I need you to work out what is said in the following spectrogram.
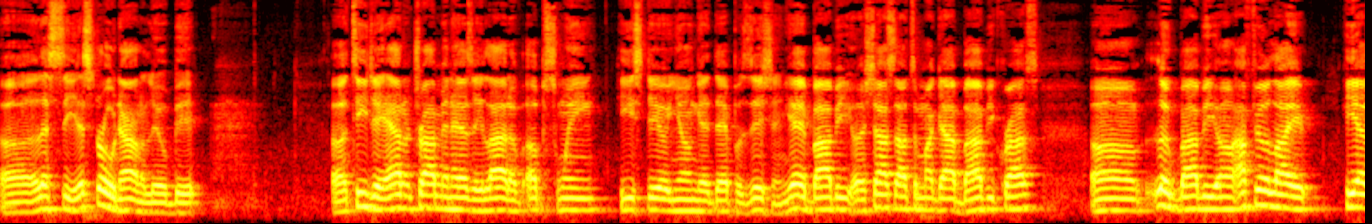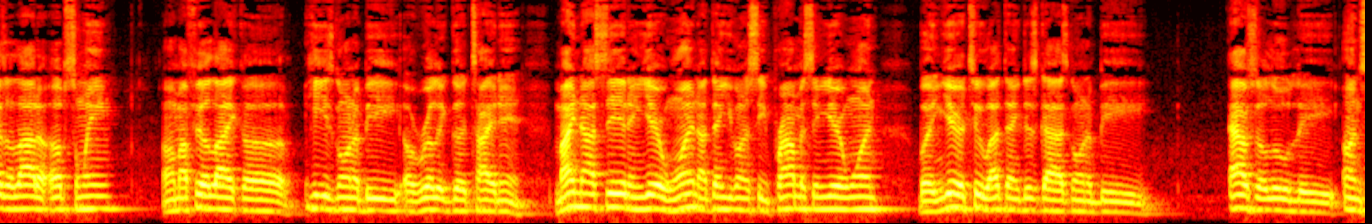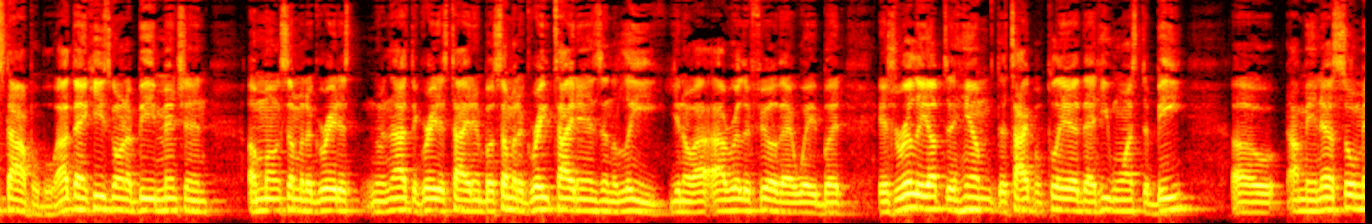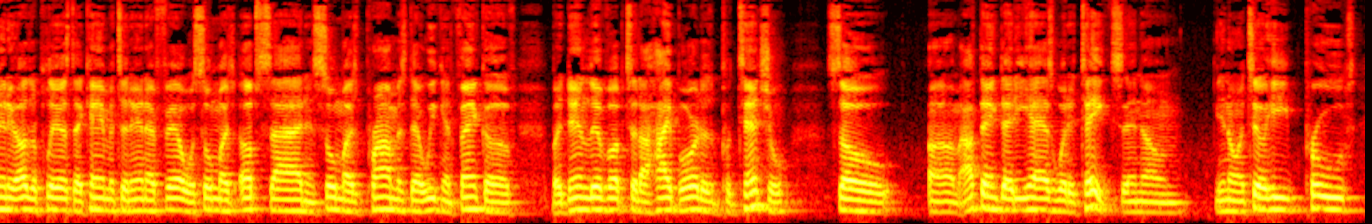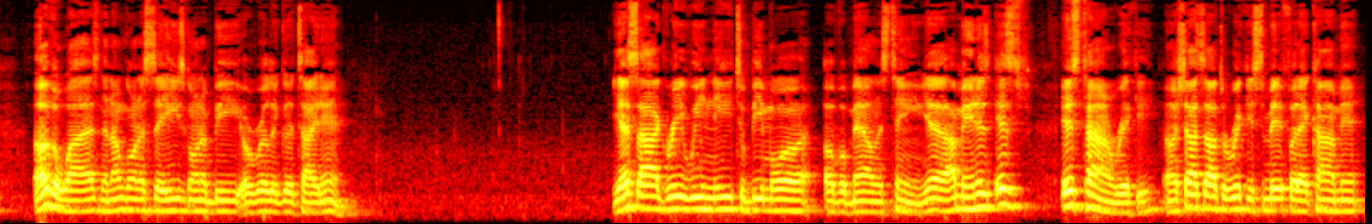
Uh, let's see. Let's throw down a little bit. Uh, TJ Adam Trautman has a lot of upswing. He's still young at that position. Yeah, Bobby. Uh, shouts out to my guy Bobby Cross. Um, look, Bobby. Uh, I feel like he has a lot of upswing. Um, I feel like uh, he's going to be a really good tight end. Might not see it in year one. I think you're going to see promise in year one, but in year two, I think this guy's going to be absolutely unstoppable. I think he's going to be mentioned among some of the greatest, well, not the greatest tight end, but some of the great tight ends in the league. You know, I, I, really feel that way. But it's really up to him, the type of player that he wants to be. Uh, I mean, there's so many other players that came into the NFL with so much upside and so much promise that we can think of, but didn't live up to the hype or the potential. So um, I think that he has what it takes, and um, you know, until he proves Otherwise, then I'm going to say he's going to be a really good tight end. Yes, I agree. We need to be more of a balanced team. Yeah, I mean it's it's it's time, Ricky. Uh, shouts out to Ricky Smith for that comment.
